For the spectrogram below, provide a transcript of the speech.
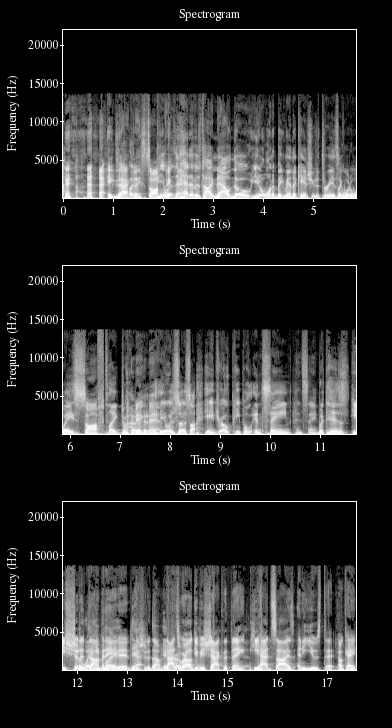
exactly. No, Soft He big was man. ahead of his time. Now, no, you don't want a big man that can't shoot a three. It's like what a waste. Soft. Like Big man. he was so soft. He drove people insane. Insane. with his. He should have way he dominated. Yeah, he should have dominated. That's drove- where I'll give you Shaq the thing. He had size and he used it. Okay.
